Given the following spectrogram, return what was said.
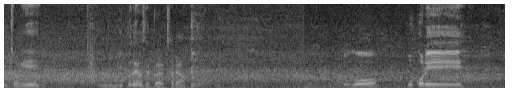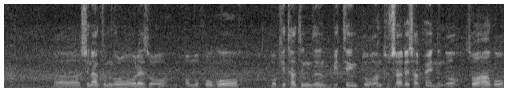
일정이 음, 이쁘네요 색깔 차량. 요거 목걸이 어, 신한금고래소 업무 보고 뭐 기타 등등 미팅 또 한 두 차례 잡혀 있는 거 소화하고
